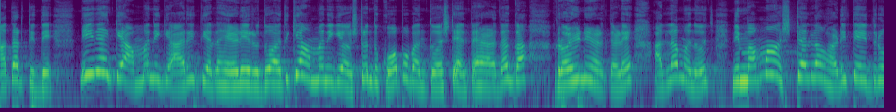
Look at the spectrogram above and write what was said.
ಮಾತಾಡ್ತಿದ್ದೆ. ನೀನೇಕೆ ಅಮ್ಮನಿಗೆ ಆ ರೀತಿ ಎಲ್ಲ ಹೇಳಿರೋದು? ಅದಕ್ಕೆ ಅಮ್ಮನಿಗೆ ಅಷ್ಟೊಂದು ಕೋಪ ಬಂತು ಅಷ್ಟೇ ಅಂತ ಹೇಳಿದಾಗ, ರೋಹಿಣಿ ಹೇಳ್ತಾಳೆ, ಅಲ್ಲ ಮನೋಜ್, ನಿಮ್ಮಮ್ಮ ಅಷ್ಟೆಲ್ಲ ಹೊಡಿತಾ ಇದ್ರು,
